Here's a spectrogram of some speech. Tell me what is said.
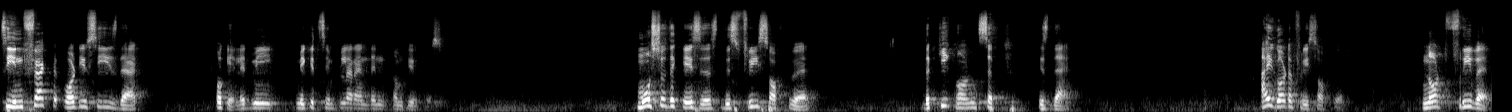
See, in fact, what you see is that, okay, let me make it simpler and then come to your question. Most of the cases, this free software, the key concept is that I got a free software, not freeware,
